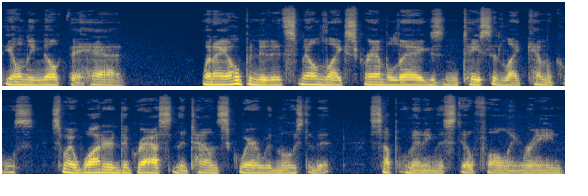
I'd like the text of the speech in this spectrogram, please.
the only milk they had. When I opened it, it smelled like scrambled eggs and tasted like chemicals so I watered the grass in the town square with most of it, supplementing the still falling rain.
